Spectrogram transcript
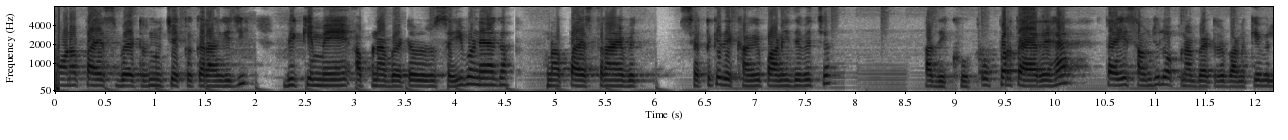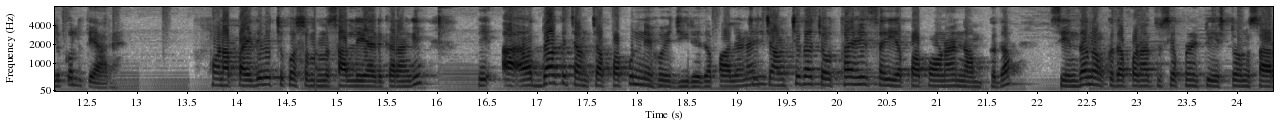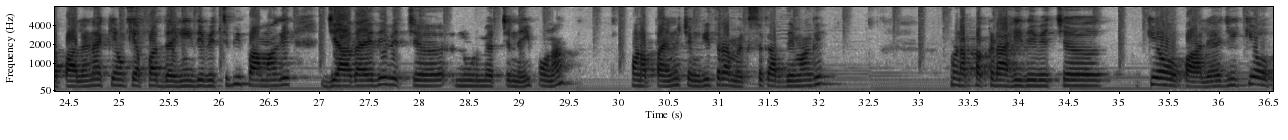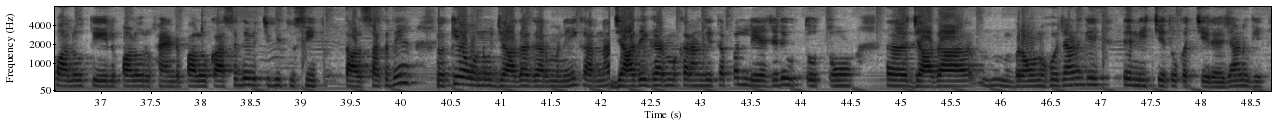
ਹੁਣ ਆਪਾਂ ਇਸ ਬੈਟਰ ਨੂੰ ਚੈੱਕ ਕਰਾਂਗੇ ਜੀ, ਵੀ ਕਿਵੇਂ ਆਪਣਾ ਬੈਟਰ ਸਹੀ ਬਣਿਆਗਾ। ਹੁਣ ਆਪਾਂ ਇਸ ਤਰ੍ਹਾਂ ਇਹ ਵਿੱਚ ਸਿੱਟ ਕੇ ਦੇਖਾਂਗੇ ਪਾਣੀ ਦੇ ਵਿੱਚ। ਆ ਦੇਖੋ ਉੱਪਰ ਤੈਰ ਰਿਹਾ ਤਾਂ ਇਹ ਸਮਝ ਲਓ ਆਪਣਾ ਬੈਟਰ ਬਣ ਕੇ ਬਿਲਕੁਲ ਤਿਆਰ ਹੈ। ਹੁਣ ਆਪਾਂ ਇਹਦੇ ਵਿੱਚ ਕੁਝ ਮਸਾਲੇ ਐਡ ਕਰਾਂਗੇ ਤੇ ਅੱਧਾ ਕੁ ਚਮਚਾ ਆਪਾਂ ਭੁੰਨੇ ਹੋਏ ਜੀਰੇ ਦਾ ਪਾ ਲੈਣਾ ਜੀ। ਚਮਚ ਦਾ ਚੌਥਾ ਹਿੱਸਾ ਹੀ ਆਪਾਂ ਪਾਉਣਾ ਹੈ ਨਮਕ ਦਾ। ਸੇਂਦਾ ਨਮਕ ਦਾ ਪਾਣਾ ਤੁਸੀਂ ਆਪਣੇ ਟੇਸਟ ਅਨੁਸਾਰ ਪਾ ਲੈਣਾ ਕਿਉਂਕਿ ਆਪਾਂ ਦਹੀਂ ਦੇ ਵਿੱਚ ਵੀ ਪਾਵਾਂਗੇ। ਜ਼ਿਆਦਾ ਇਹਦੇ ਵਿੱਚ ਲੂਣ ਮਿਰਚ ਨਹੀਂ ਪਾਉਣਾ। ਹੁਣ ਆਪਾਂ ਇਹਨੂੰ ਚੰਗੀ ਤਰ੍ਹਾਂ ਮਿਕਸ ਕਰ ਦੇਵਾਂਗੇ। ਹੁਣ ਆਪਾਂ ਕੜਾਹੀ ਦੇ ਵਿੱਚ ਘਿਓ ਪਾ ਲਿਆ ਜੀ ਘਿਓ ਪਾ ਲਓ ਤੇਲ ਪਾ ਲਓ ਰਿਫਾਈਂਡ ਪਾ ਲਓ ਕਾਸੇ ਦੇ ਵਿੱਚ ਵੀ ਤੁਸੀਂ ਤਲ ਸਕਦੇ ਆ। ਘਿਓ ਨੂੰ ਜ਼ਿਆਦਾ ਗਰਮ ਨਹੀਂ ਕਰਨਾ। ਜ਼ਿਆਦਾ ਗਰਮ ਕਰਾਂਗੇ ਤਾਂ ਭੱਲੇ ਆ ਜਿਹੜੇ ਉੱਤੋਂ ਉੱਤੋਂ ਅਹ, ਜ਼ਿਆਦਾ ਬਰਾਊਨ ਹੋ ਜਾਣਗੇ ਤੇ ਨੀਚੇ ਤੋਂ ਕੱਚੇ ਰਹਿ ਜਾਣਗੇ।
